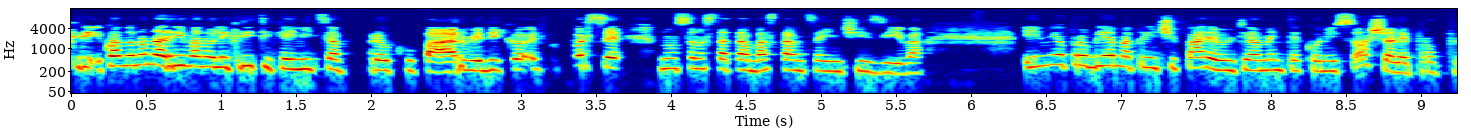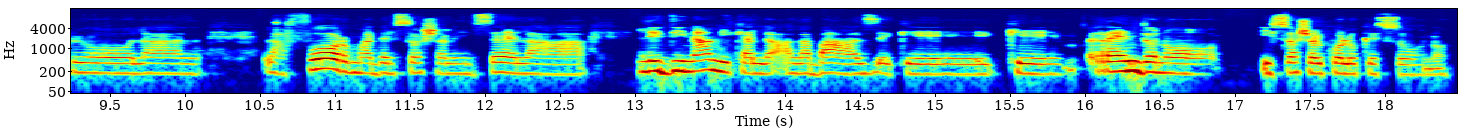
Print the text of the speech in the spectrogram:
cri- quando non arrivano le critiche inizio a preoccuparmi, dico forse non sono stata abbastanza incisiva. Il mio problema principale ultimamente con i social è proprio la, la forma del social in sé, la, le dinamiche alla, alla base che, che rendono i social quello che sono.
